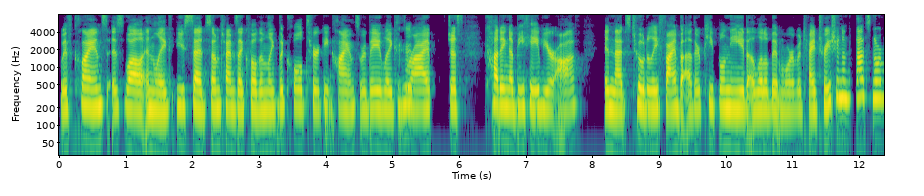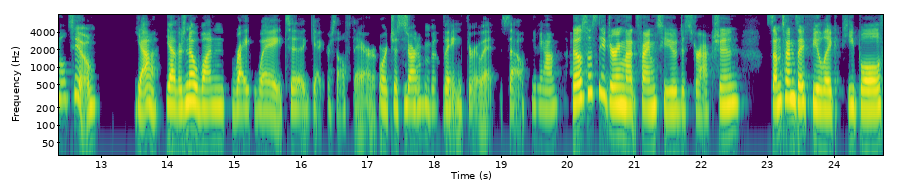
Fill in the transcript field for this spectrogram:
with clients as well. And like you said, sometimes I call them like the cold turkey clients where they like Mhm. thrive just cutting a behavior off. And that's totally fine. But other people need a little bit more of a titration, and that's normal too. Yeah. Yeah. There's no one right way to get yourself there or to start Mhm. moving through it. So, Yeah. I also see during that time too, distraction. Sometimes I feel like people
